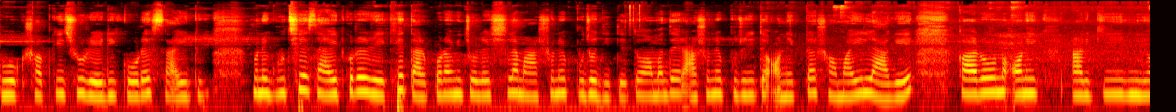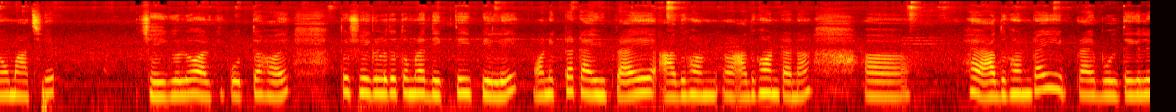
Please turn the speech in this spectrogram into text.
ভোগ সব কিছু রেডি করে সাইড মানে গুছিয়ে সাইড করে রেখে তারপর আমি চলে এসেছিলাম আসনে পুজো দিতে। তো আমাদের আসনে পুজো দিতে অনেকটা সময়ই লাগে, কারণ অনেক আর কি নিয়ম আছে, সেইগুলো আর কি করতে হয়। তো সেইগুলো তো তোমরা দেখতেই পেলে। অনেকটা টাইম প্রায় আধ ঘণ্টা আধ ঘণ্টা না হ্যাঁ আধ ঘন্টাই প্রায় বলতে গেলে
